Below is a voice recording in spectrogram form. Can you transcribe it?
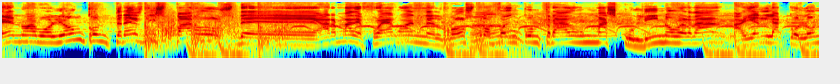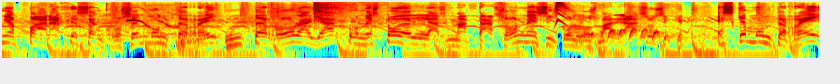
En Nuevo León con tres disparos de arma de fuego en el rostro fue encontrado un masculino, ¿verdad? Allá en la colonia Paraje San José en Monterrey. Un terror allá con esto de las matazones y con los balazos y que... Es que Monterrey,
